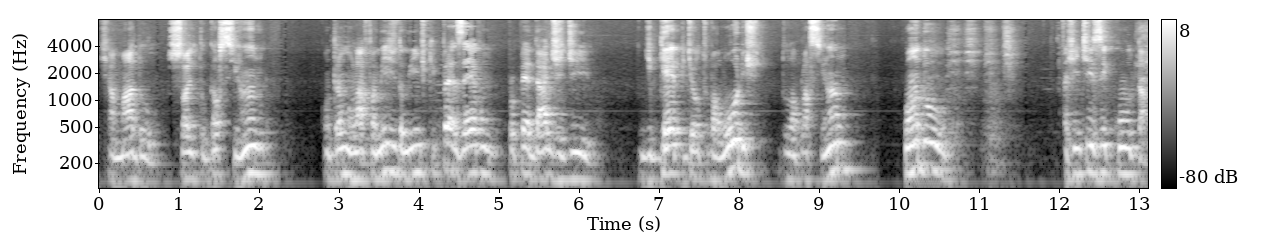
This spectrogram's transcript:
chamado sólido gaussiano. Encontramos lá famílias de domínios que preservam propriedades de, de gap de autovalores do Laplaciano. Quando a gente executa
